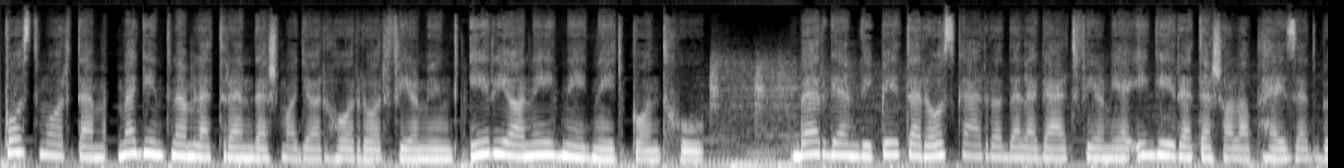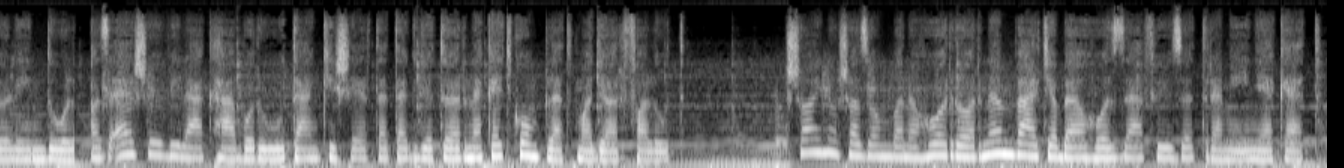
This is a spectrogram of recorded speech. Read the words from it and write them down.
Postmortem, megint nem lett rendes magyar horrorfilmünk, írja a 444.hu. Bergendi Péter Oszkárra delegált filmje ígéretes alaphelyzetből indul, az első világháború után kísértetek gyötörnek egy komplett magyar falut. Sajnos azonban a horror nem váltja be a hozzáfűzött reményeket.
